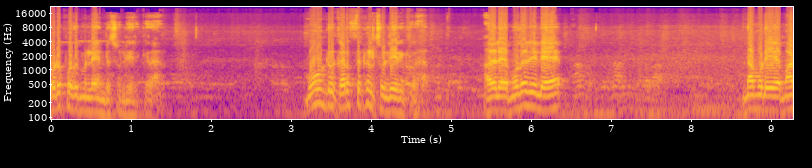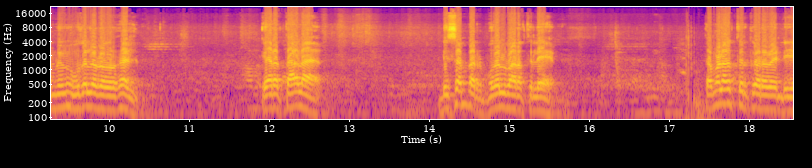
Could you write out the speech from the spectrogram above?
கொடுப்பதும் இல்லை என்று சொல்லியிருக்கிறார். மூன்று கருத்துக்கள் சொல்லியிருக்கிறார். அதில் முதலிலே நம்முடைய மாண்புமிகு முதல்வர் அவர்கள் ஏறத்தாழ டிசம்பர் முதல் வாரத்திலே தமிழகத்திற்கு வர வேண்டிய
